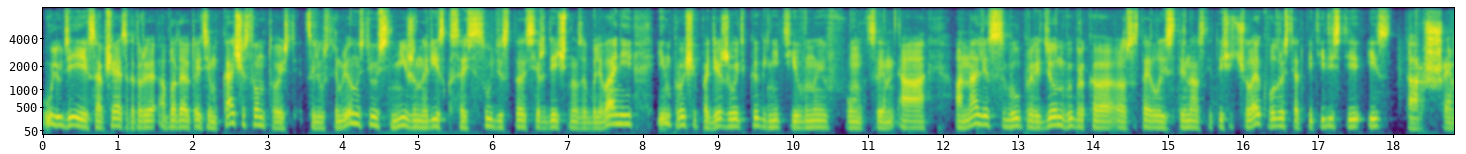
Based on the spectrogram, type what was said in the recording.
У людей, сообщается, которые обладают этим качеством, то есть целеустремленностью, снижен риск сосудисто-сердечных заболеваний, им проще поддерживать когнитивные функции. А анализ был проведен, выборка э, состояла из 13 тысяч человек в возрасте от 50 и старше.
